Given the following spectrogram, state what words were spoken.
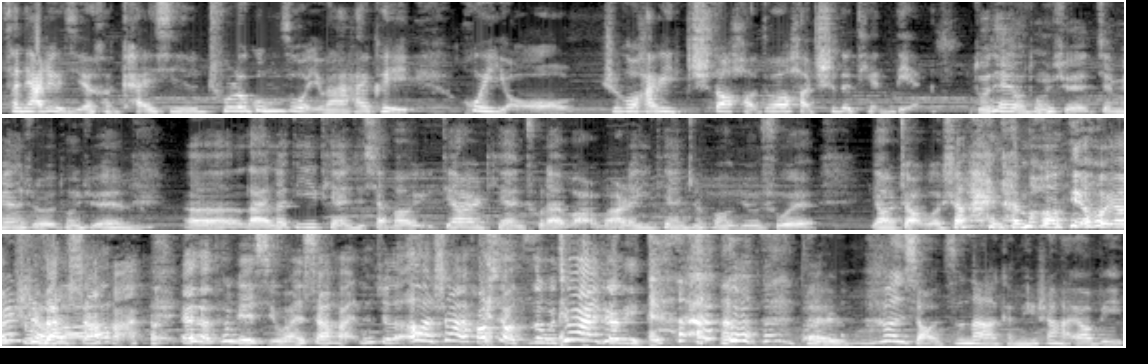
参加这个节很开心？除了工作以外，还可以会有之后还可以吃到好多好吃的甜点。昨天有同学见面的时候，有同学、嗯呃来了，第一天是下暴雨，第二天出来玩，玩了一天之后就说要找个上海男朋友，要住在上海，因为他特别喜欢上海，他觉得啊、上海好小资，我就爱这里。对，论小资呢，肯定上海要比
